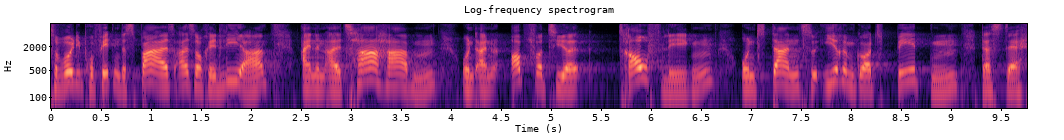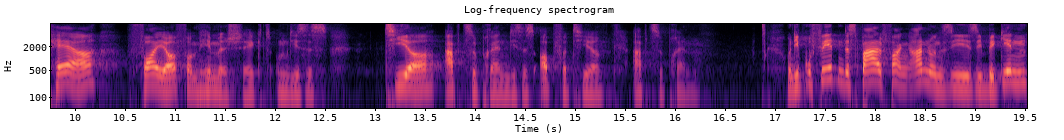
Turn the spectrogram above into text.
sowohl die Propheten des Baals als auch Elia einen Altar haben und ein Opfertier drauflegen und dann zu ihrem Gott beten, dass der Herr Feuer vom Himmel schickt, um dieses Tier abzubrennen, dieses Opfertier abzubrennen. Und die Propheten des Baal fangen an und sie, sie beginnen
